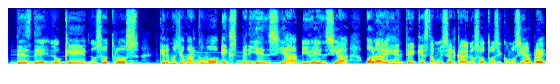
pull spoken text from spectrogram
desde lo que nosotros queremos llamar como experiencia, vivencia o de gente que está muy cerca de nosotros. Y como siempre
